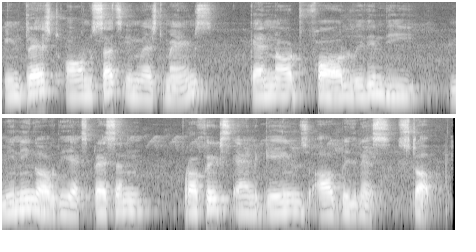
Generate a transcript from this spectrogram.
Interest on such investments cannot fall within the meaning of the expression profits and gains of business. Stop.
